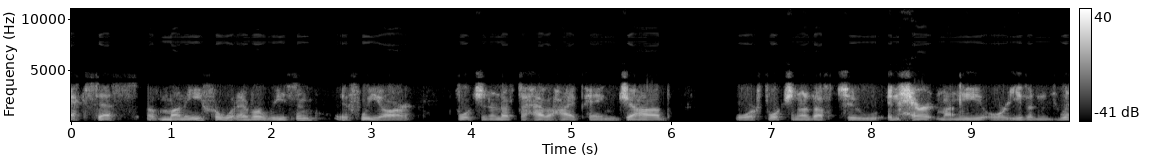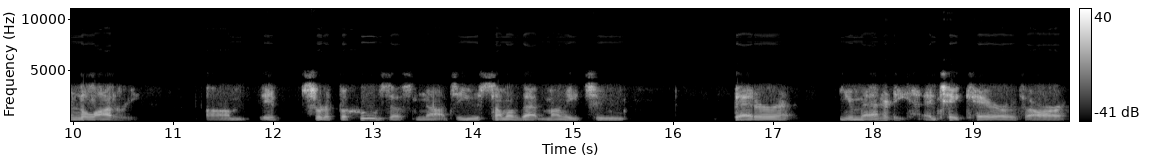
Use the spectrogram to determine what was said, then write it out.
excess of money for whatever reason, if we are fortunate enough to have a high paying job, or fortunate enough to inherit money or even win the lottery, um, it sort of behooves us not to use some of that money to better humanity and take care of our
